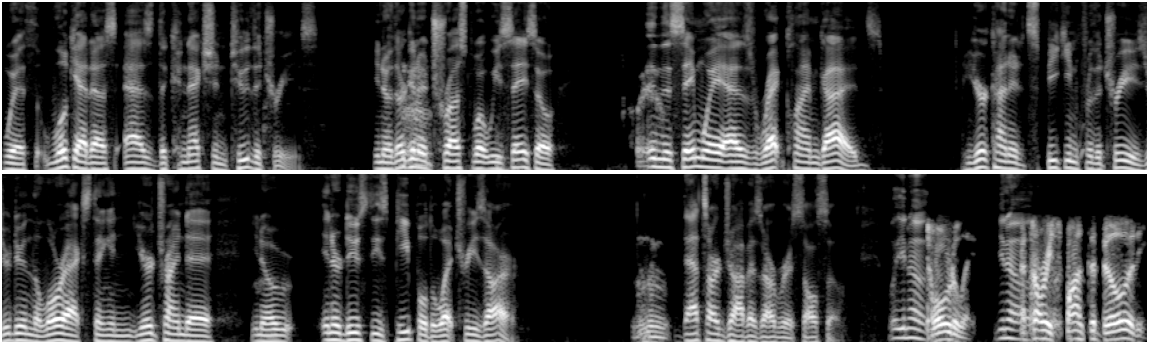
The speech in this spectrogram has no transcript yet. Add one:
with look at us as the connection to the trees you know they're going to trust what we say so in the same way as rec climb guides you're kind of speaking for the trees you're doing the lorax thing and you're trying to you know introduce these people to what trees are Mhm. that's our job as arborists also well you know totally. You know That's our responsibility.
